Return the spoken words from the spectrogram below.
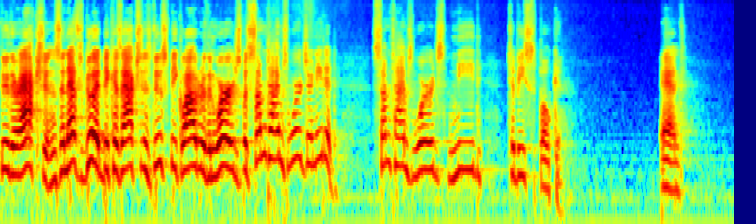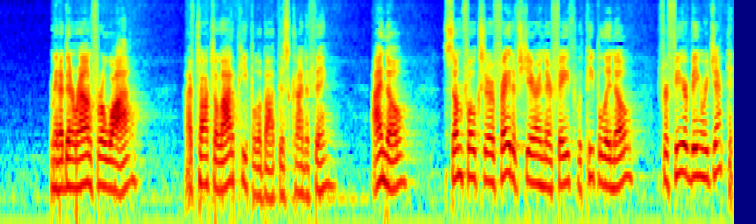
through their actions, and that's good because actions do speak louder than words, but sometimes words are needed. Sometimes words need to be spoken. And, I mean, I've been around for a while. I've talked to a lot of people about this kind of thing. I know some folks are afraid of sharing their faith with people they know for fear of being rejected,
